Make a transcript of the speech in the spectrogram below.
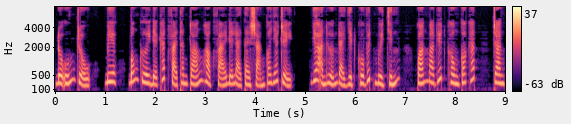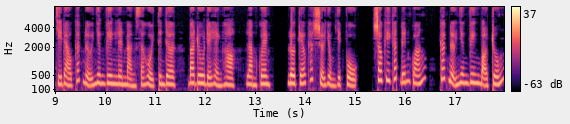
đồ uống rượu, bia, bóng cười để khách phải thanh toán hoặc phải để lại tài sản có giá trị. Do ảnh hưởng đại dịch Covid-19, quán Margit không có khách, Trang chỉ đạo các nữ nhân viên lên mạng xã hội Tinder, Badu để hẹn hò, làm quen, lôi kéo khách sử dụng dịch vụ. Sau khi khách đến quán, các nữ nhân viên bỏ trốn,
